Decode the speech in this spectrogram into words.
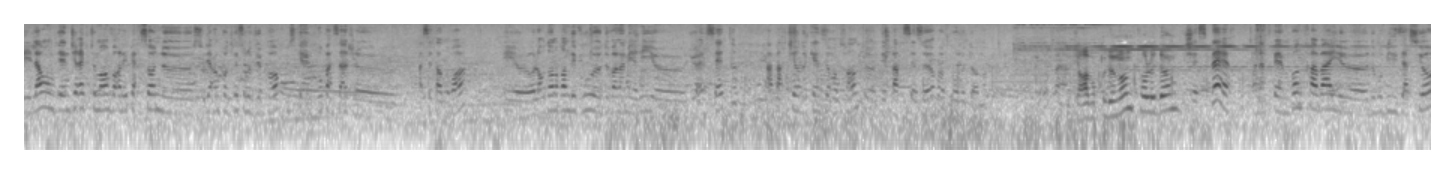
Et là, on vient directement voir les personnes, euh, se les rencontrer sur le Vieux-Port, puisqu'il y a un gros passage euh, à cet endroit. Et euh, on leur donne rendez-vous devant la mairie du 1-7 à partir de 15h30, euh, départ 16h pour le Dôme. Voilà. Il y aura beaucoup de monde pour le Dôme? J'espère. On a fait un bon travail de mobilisation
